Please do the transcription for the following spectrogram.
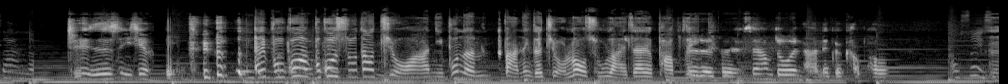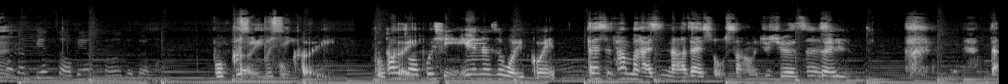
善呢。其实这是一件，哎，不过不过说到酒啊，你不能把那个酒露出来在 public。对对对，所以他们都会拿那个 cup。哦，所以是不能边走边喝的，对吗？不不行，不行，不可以，不可以，不行，因为那是违规。但是他们还是拿在手上，我就觉得真的是。那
